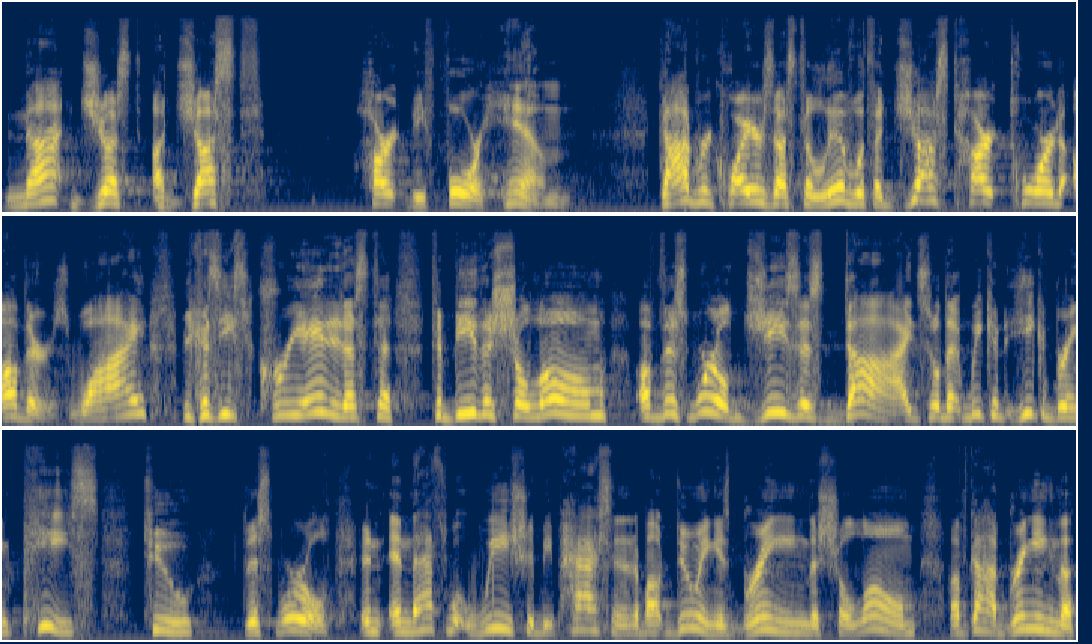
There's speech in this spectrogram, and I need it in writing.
not just a just heart before Him. God requires us to live with a just heart toward others. Why? Because He's created us to, to be the shalom of this world. Jesus died so that we could, He could bring peace to this world. And, and that's what we should be passionate about doing is bringing the shalom of God, bringing the,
